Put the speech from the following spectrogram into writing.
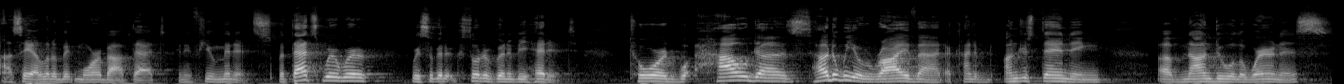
I'll say a little bit more about that in a few minutes. But that's where we're, we're sort of going to be headed toward how, does, how do we arrive at a kind of understanding of non dual awareness.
